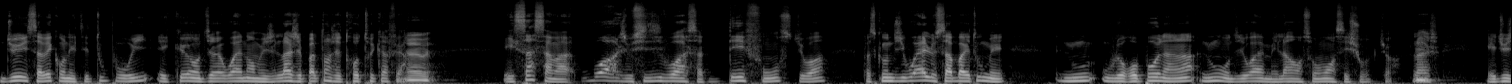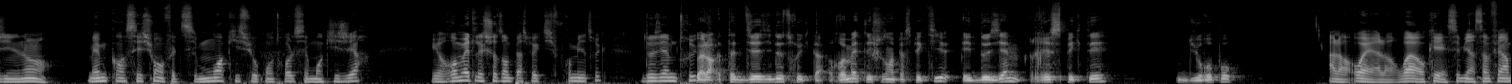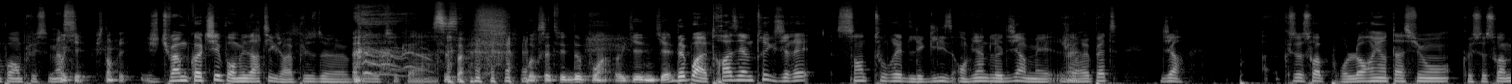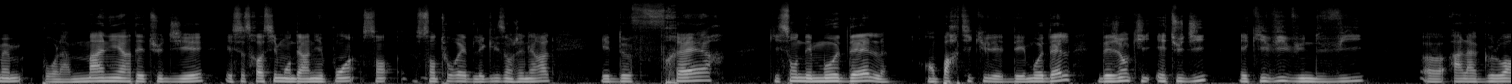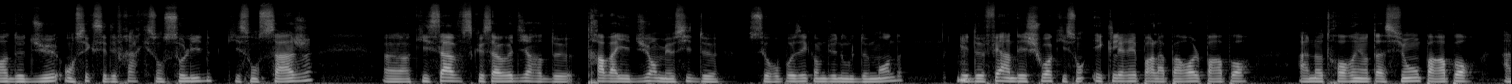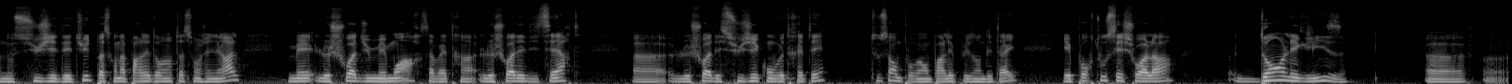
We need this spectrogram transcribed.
Dieu il savait qu'on était tout pourri et qu'on dirait, ouais, non, mais là j'ai pas le temps, j'ai trop de trucs à faire. Et ça, ça m'a. je me suis dit, ouais, ça défonce, tu vois. Parce qu'on dit, ouais, le sabbat et tout, mais nous, ou le repos, nous, on dit, ouais, mais là, en ce moment, c'est chaud, tu vois. Là, mm. Et Dieu dit, non, non, même c'est chaud, en fait, c'est moi qui suis au contrôle, c'est moi qui gère. Et remettre les choses en perspective, premier truc. Deuxième truc. Bah alors, tu as déjà dit deux trucs. As remettre les choses en perspective. Et deuxième, respecter du repos. Alors, ouais, alors, voilà, ok, c'est bien, ça me fait un point en plus. Merci. Ok, je t'en prie. Tu vas me coacher pour mes articles, j'aurai plus de, plus de trucs à. c'est ça. Donc, ça te fait deux points. Ok, nickel. Deux points. Troisième truc, je dirais s'entourer de l'Église, on vient de le dire, mais je le répète, dire que ce soit pour l'orientation, que ce soit même pour la manière d'étudier, et ce sera aussi mon dernier point, s'entourer de l'Église en général, et de frères qui sont des modèles en particulier, des modèles, des gens qui étudient et qui vivent une vie euh, à la gloire de Dieu. On sait que c'est des frères qui sont solides, qui sont sages, euh, qui savent ce que ça veut dire de travailler dur, mais aussi de se reposer comme Dieu nous le demande, et mm. de faire des choix qui sont éclairés par la parole par rapport à notre orientation, par rapport à nos sujets d'études, parce qu'on a parlé d'orientation générale, mais le choix du mémoire, ça va être le choix des dissertes, euh, le choix des sujets qu'on veut traiter. Tout ça, on pourrait en parler plus en détail. Et pour tous ces choix-là, dans l'Église, euh, euh,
